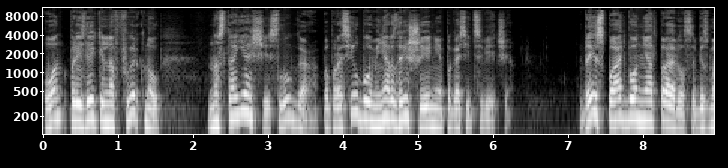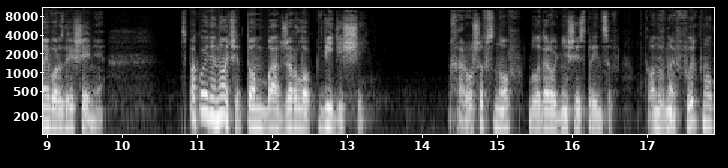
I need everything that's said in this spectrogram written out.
Он презрительно фыркнул. Настоящий слуга попросил бы у меня разрешения погасить свечи. Да и спать бы он не отправился без моего разрешения. Спокойной ночи, Том Баджерлок, видящий. Хороших снов, благороднейший из принцев. Он вновь фыркнул.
